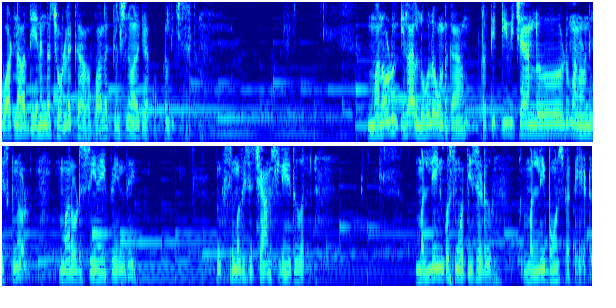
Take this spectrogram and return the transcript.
వాటిని అలా దీనంగా చూడలేక వాళ్ళకి తెలిసిన వాళ్ళకి ఆ కుక్కలు ఇచ్చేశాడు. మనోడు ఇలా లోలో ఉండగా ప్రతి టీవీ ఛానల్లోడు మనోడు వేసుకునేవాడు. మనోడు సీన్ అయిపోయింది. ఇంకా సినిమా తీసే ఛాన్స్ లేదు అని. మళ్ళీ ఇంకో సినిమా తీశాడు మళ్ళీ బౌన్స్ బ్యాక్ అయ్యాడు.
